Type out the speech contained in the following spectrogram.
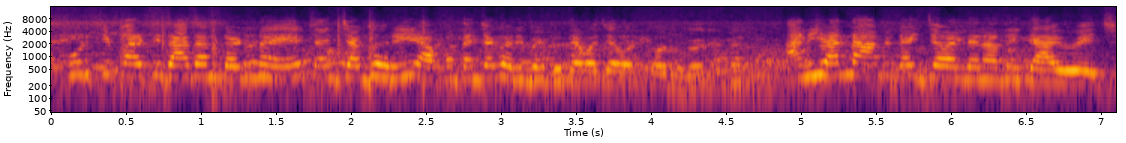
पुढची पार्टी दादांकडनं आहे. त्यांच्या घरी आपण त्यांच्या घरी भेटू तेव्हा जेवण करू आणि ह्यांना आम्ही काहीच जेवायला देणार नाही ते आयुवेज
